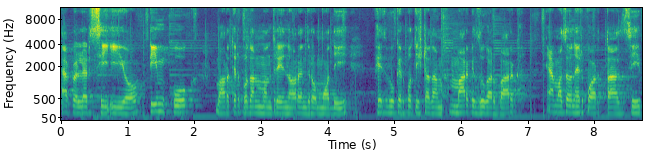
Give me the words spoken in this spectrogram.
অ্যাপেলের সিইও টিম কুক, ভারতের প্রধানমন্ত্রী নরেন্দ্র মোদী, ফেসবুকের প্রতিষ্ঠাতা মার্ক জুগারবার্গ অ্যামাজনের কর্তা জিফ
